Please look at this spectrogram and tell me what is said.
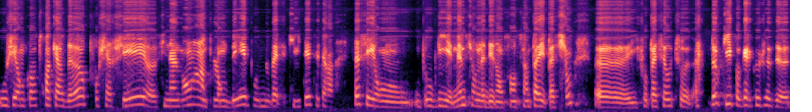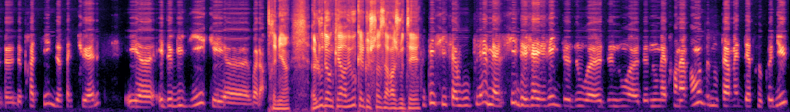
où j'ai encore trois quarts d'heure pour chercher euh, finalement un plan B pour une nouvelle activité, etc. Ça, c'est on, on peut oublier. Même si on a des enfants sympas et patients, euh, il faut passer à autre chose. Donc il faut quelque chose de, de, de pratique, de factuel et, euh, et de ludique et euh, voilà. Très bien. Lou Dunker, avez-vous quelque chose à rajouter? Écoutez, si ça vous plaît, merci déjà Eric de nous euh, de nous de nous mettre en avant, de nous permettre d'être connus.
